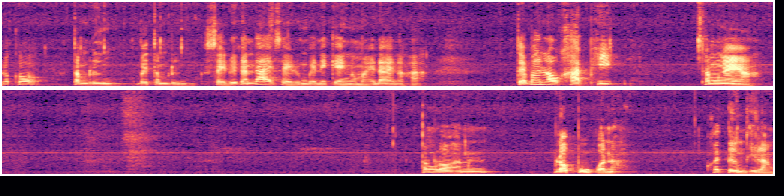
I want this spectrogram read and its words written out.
แล้วก็ตำลึงใบตำลึง ใส่ด้วยกันได้ใส่ลงไปในแกงหน่อไม้ได้นะคะ แต่บ้านเราขาดพริกทำไงอะ ต้องรอให้มันรอปลูกก่อนเนาะค่อยเติมทีหลัง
